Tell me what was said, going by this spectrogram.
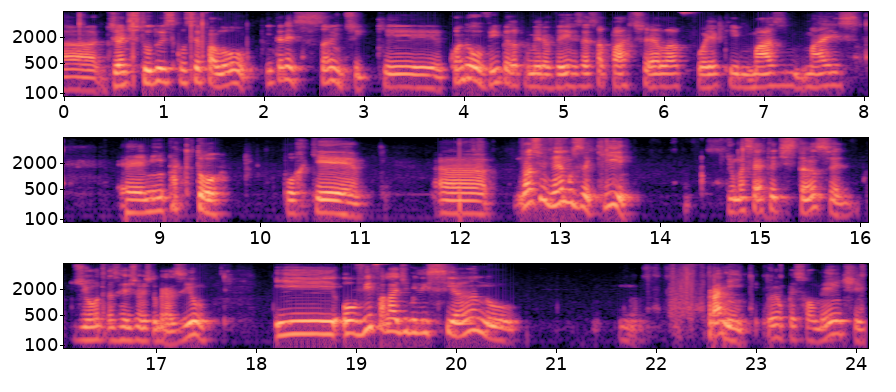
Uh, diante de tudo isso que você falou, interessante que quando eu ouvi pela primeira vez, essa parte ela foi a que mais, mais é, me impactou, porque uh, nós vivemos aqui de uma certa distância de outras regiões do Brasil e ouvir falar de miliciano, para mim, eu pessoalmente,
